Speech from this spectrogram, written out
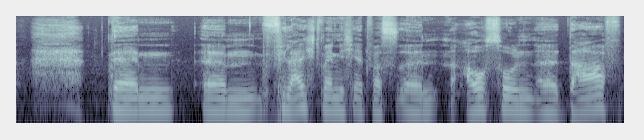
Denn ähm, vielleicht, wenn ich etwas äh, ausholen äh, darf,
